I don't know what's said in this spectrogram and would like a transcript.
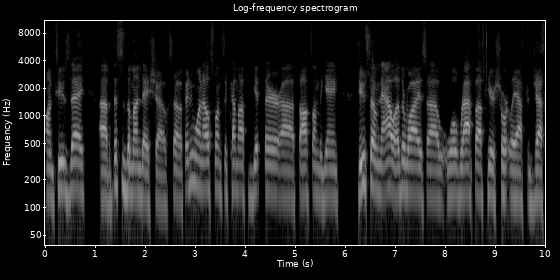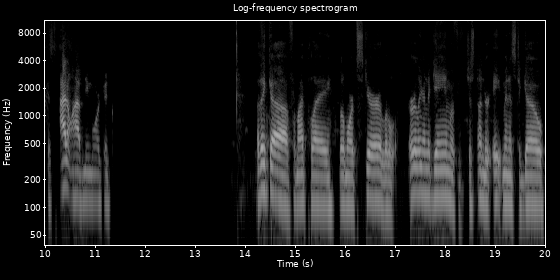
on Tuesday. Uh, but this is the Monday show. So if anyone else wants to come up and get their uh, thoughts on the game, do so now. Otherwise, uh, we'll wrap up here shortly after Jeff because I don't have any more good. I think uh, for my play, a little more obscure, a little earlier in the game with just under eight minutes to go,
